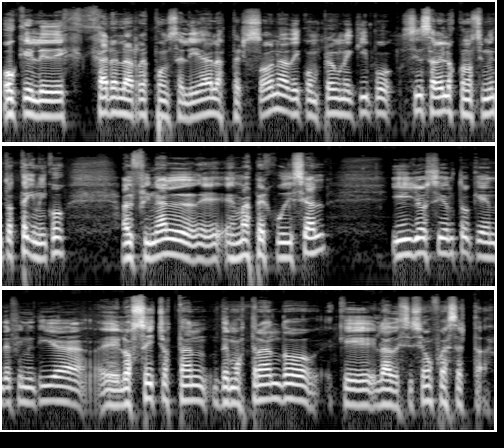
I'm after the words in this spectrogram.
o que le dejaran la responsabilidad a las personas de comprar un equipo sin saber los conocimientos técnicos, al final eh, es más perjudicial. Y yo siento que en definitiva eh, los hechos están demostrando que la decisión fue acertada.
